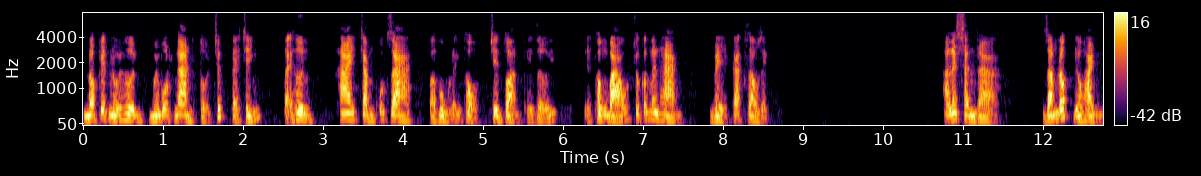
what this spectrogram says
Nó kết nối hơn 11.000 tổ chức tài chính tại hơn 200 quốc gia và vùng lãnh thổ trên toàn thế giới để thông báo cho các ngân hàng về các giao dịch. Alexandra, giám đốc điều hành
